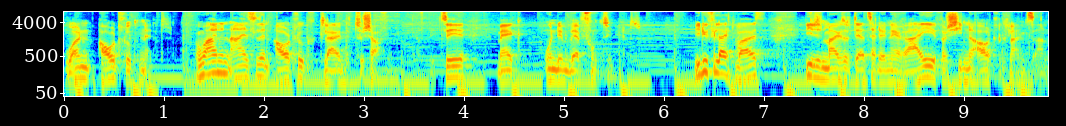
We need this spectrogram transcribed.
One Outlook nennt, um einen einzelnen Outlook-Client zu schaffen, der auf PC, Mac und im Web funktioniert. Wie du vielleicht weißt, bietet Microsoft derzeit eine Reihe verschiedener Outlook-Clients an.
